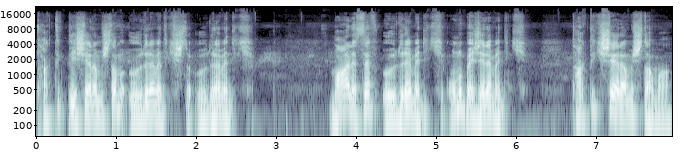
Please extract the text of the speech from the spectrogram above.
Taktik de işe yaramıştı ama öldüremedik işte öldüremedik. Maalesef öldüremedik. Onu beceremedik. Taktik işe yaramıştı ama.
